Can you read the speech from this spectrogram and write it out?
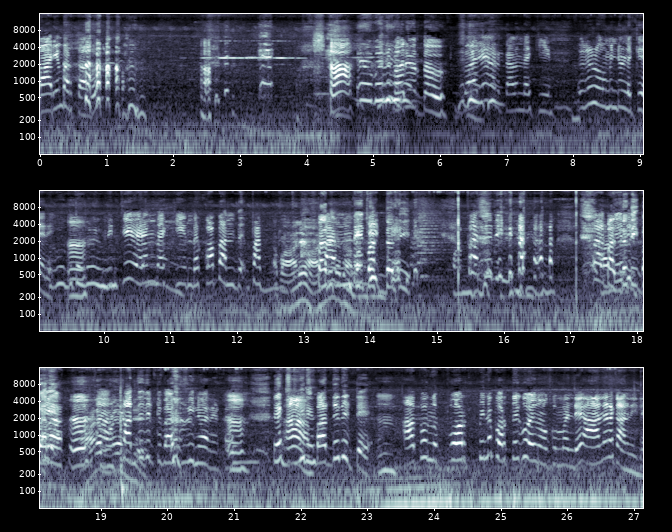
ഭാര്യയും ഭർത്താവും. ഭാര്യ ഭർത്താവ്. ഭാര്യ ഭർത്താവ് എന്താക്കി? ഒരു റൂമിന്റെ ഉള്ളിൽ കയറി. എന്നിട്ട് എന്താക്കി? എന്തൊക്കെ പന്ത് പദ്ധതി. പദ്ധതി പറ. പദ്ധതി ഇട്ട് അപ്പൊ ഒന്ന് പിന്നെ പുറത്തേക്ക് പോയി നോക്കുമ്പോണ്ട് ആനനെ കാണുന്നില്ല.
